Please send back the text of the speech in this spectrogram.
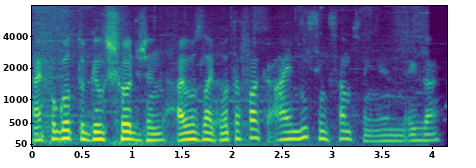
I forgot to build Shojin. I was like, what the fuck? I'm missing something, and exactly.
